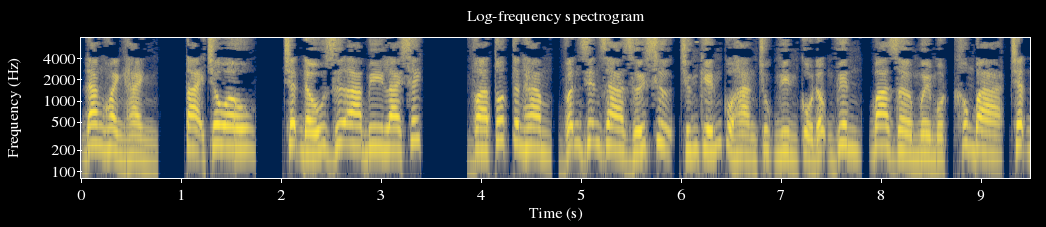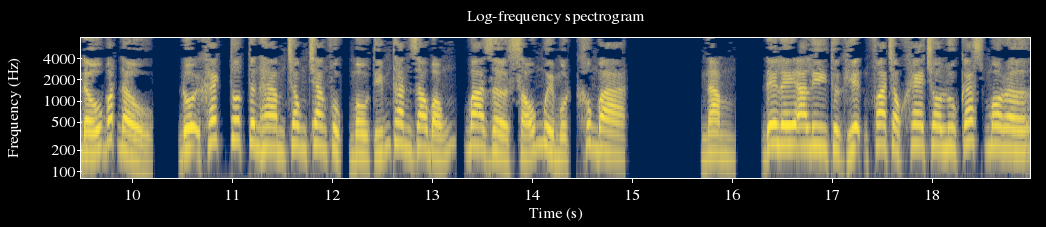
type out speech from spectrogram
đang hoành hành tại châu Âu. Trận đấu giữa RB Leipzig và Tottenham vẫn diễn ra dưới sự chứng kiến của hàng chục nghìn cổ động viên. 3 giờ 11:03 trận đấu bắt đầu. Đội khách Tottenham trong trang phục màu tím than giao bóng. 3 giờ 6 11:03 5. Dele Alli thực hiện pha chọc khe cho Lucas Moura.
